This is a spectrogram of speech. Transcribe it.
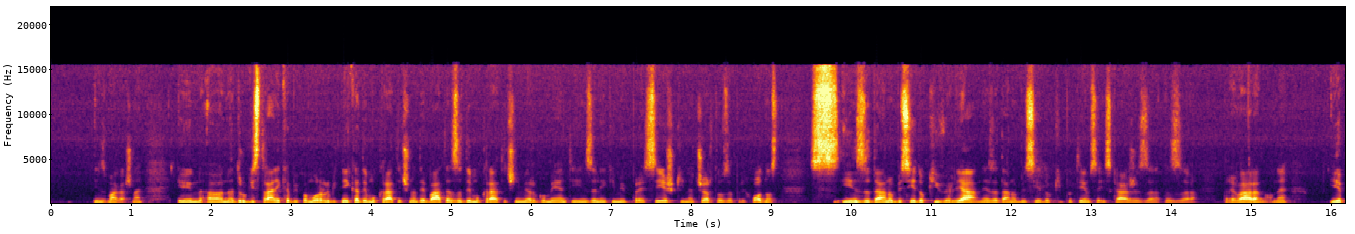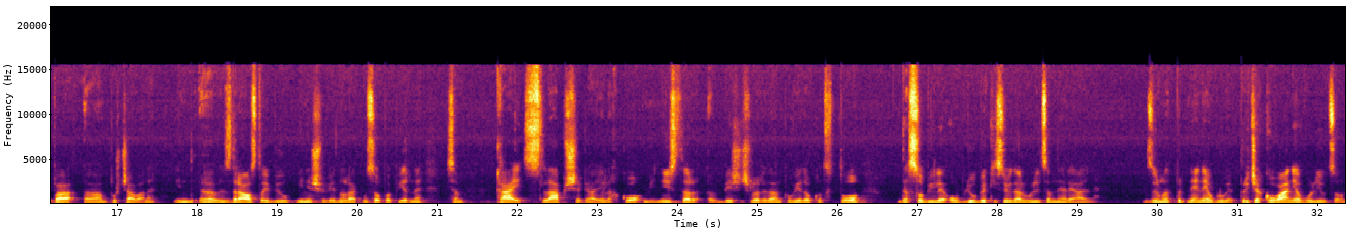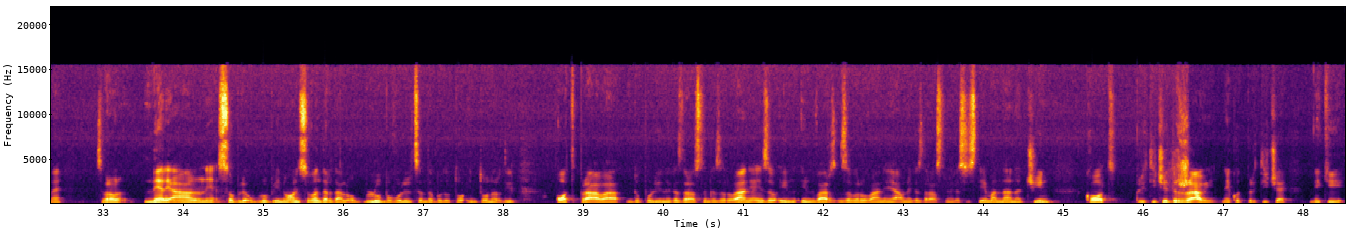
in zmagaš. Ne. In uh, na drugi strani, ki bi pa morala biti neka demokratična debata z demokratičnimi argumenti in z nekimi presežki načrtov za prihodnost in za dano besedo, ki velja, ne za dano besedo, ki potem se izkaže za, za prevarano, ne, je pa um, puščava. Ne. In uh, zdravstvo je bil in je še vedno lakmusov papir. Mislim, kaj slabšega je lahko minister Bešič Loredan povedal kot to, da so bile obljube, ki so jih dali volilcem, nerealne. Oziroma, ne, ne obljube, pričakovanja voljivcev. Ne. Se pravi, nerealne so bile obljube in oni so vendar dali obljubo volilcem, da bodo to in to naredili. Od prava do polnilnega zdravstvenega zavarovanja in, in, in var, zavarovanja javnega zdravstvenega sistema na način, kot pritiče državi, ne kot pritiče neki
